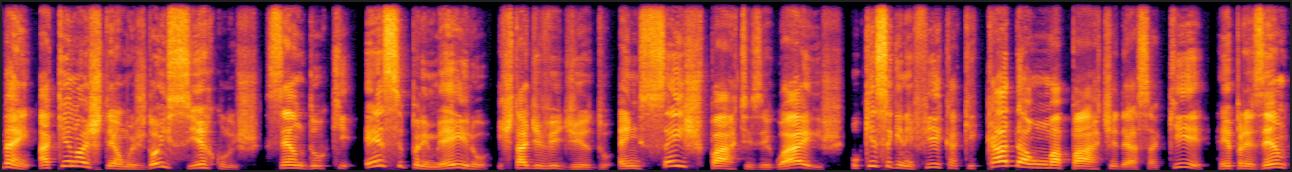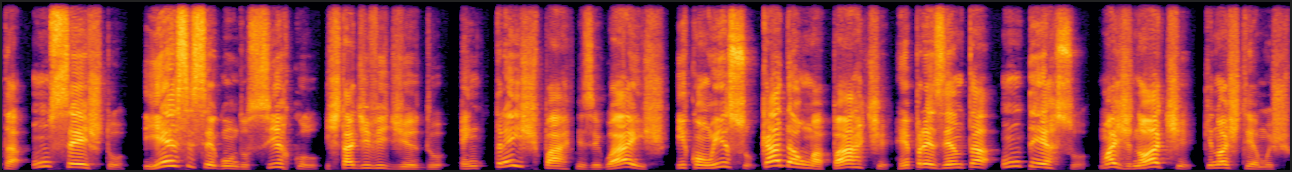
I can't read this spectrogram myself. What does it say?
Bem, aqui nós temos dois círculos, sendo que esse primeiro está dividido em seis partes iguais, o que significa que cada uma parte dessa aqui representa um sexto. E esse segundo círculo está dividido em três partes iguais, e, com isso, cada uma parte representa um terço. Mas note que nós temos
